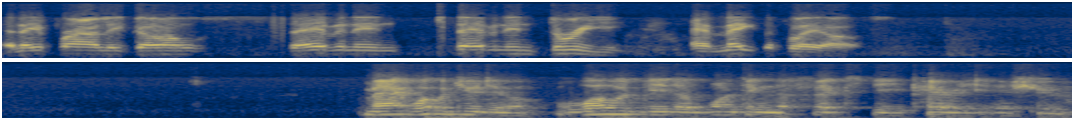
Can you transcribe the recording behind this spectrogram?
and they probably go seven and seven and three and make the playoffs. Matt, what would you do? What would be the one thing to fix the parity issue?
